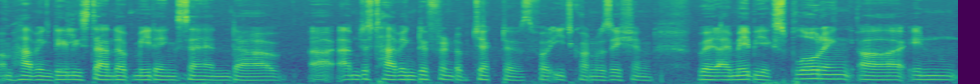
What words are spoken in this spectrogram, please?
I'm having daily stand-up meetings and uh, uh, I'm just having different objectives for each conversation, where I may be exploring uh, in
